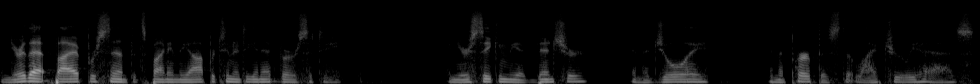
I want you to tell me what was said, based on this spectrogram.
And you're that 5% that's finding the opportunity in adversity. And you're seeking the adventure and the joy and the purpose that life truly has.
